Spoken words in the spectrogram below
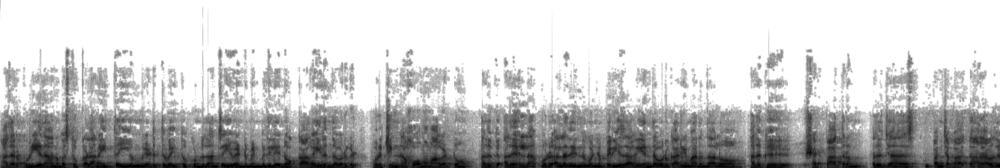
அதற்குரியதான வஸ்துக்கள் அனைத்தையும் எடுத்து வைத்துக் கொண்டுதான் செய்ய வேண்டும் என்பதிலே நோக்காக இருந்தவர்கள். ஒரு சின்ன ஹோமமாகட்டும் அதுக்கு அதையெல்லாம் ஒரு அல்லது இன்னும் கொஞ்சம் பெரியதாக எந்த ஒரு காரியமா இருந்தாலும் அதுக்கு ஷட் பாத்திரம் அது பஞ்சபாத்திரம் அதாவது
